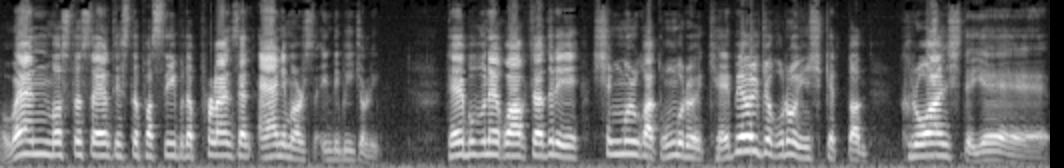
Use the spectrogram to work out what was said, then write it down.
when most scientists perceive the plants and animals individually. 대부분의 과학자들이 식물과 동물을 개별적으로 인식했던 그러한 시대에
